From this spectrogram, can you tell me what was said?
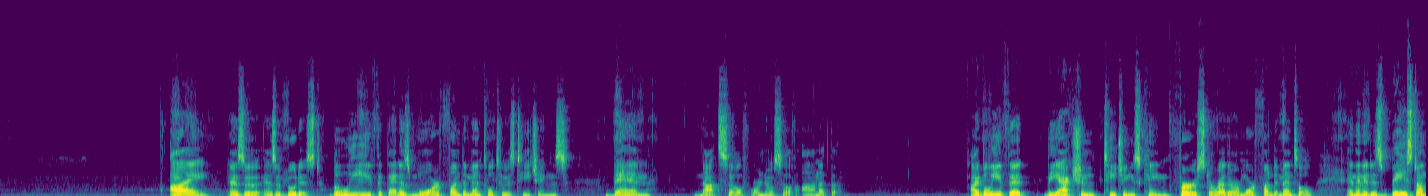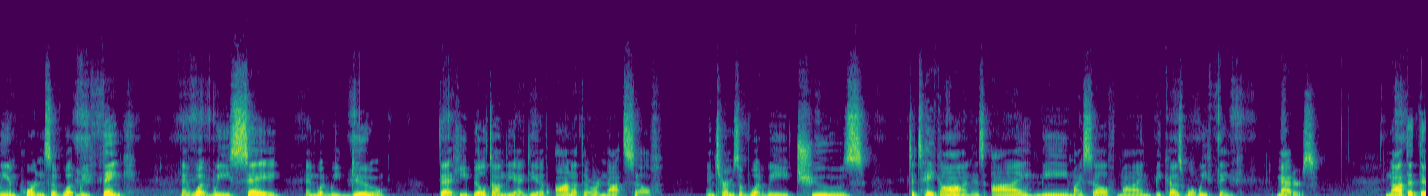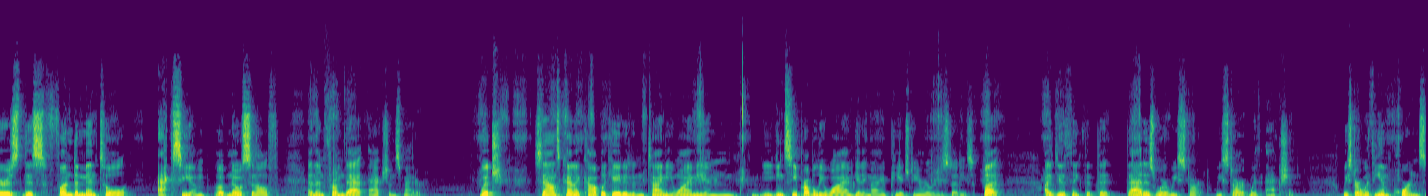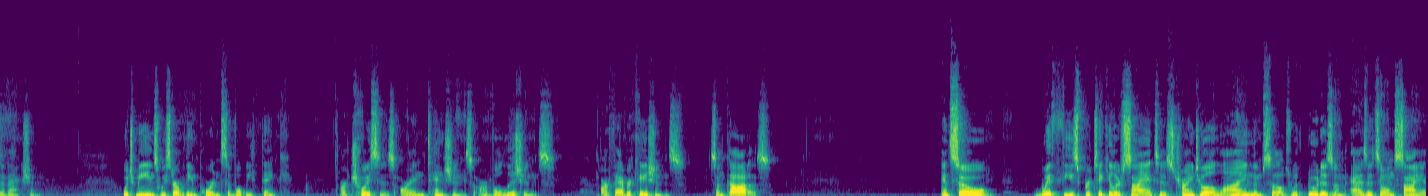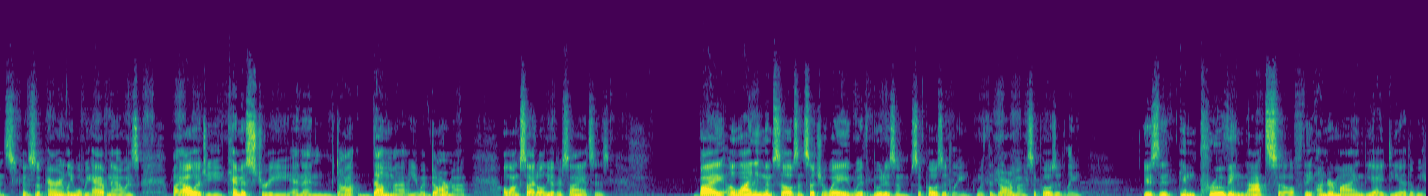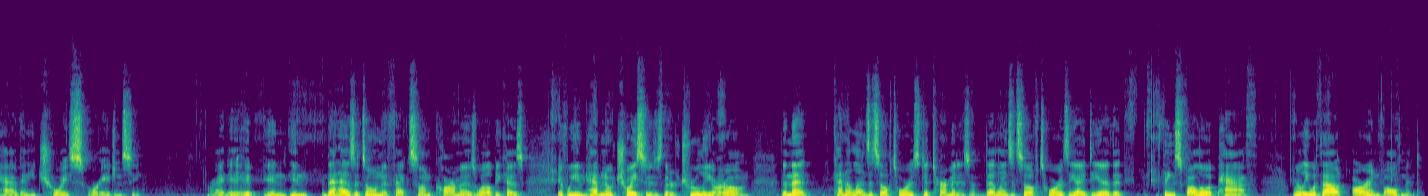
I as a, as a Buddhist, believe that that is more fundamental to his teachings than not self or no self, anatta. I believe that the action teachings came first, or rather are more fundamental, and then it is based on the importance of what we think and what we say and what we do that he built on the idea of anatta or not self in terms of what we choose to take on as I, me, myself, mine, because what we think matters. Not that there's this fundamental axiom of no self, and then from that actions matter. Which sounds kind of complicated and timey-wimey, and you can see probably why I'm getting my PhD in religious studies. But I do think that, that that is where we start. We start with action. We start with the importance of action, which means we start with the importance of what we think, our choices, our intentions, our volitions, our fabrications, sankharas. And so, with these particular scientists trying to align themselves with Buddhism as its own science, because apparently what we have now is biology, chemistry, and then Dhamma, you know, with Dharma, alongside all the other sciences. By aligning themselves in such a way with Buddhism, supposedly, with the Dharma, supposedly, is that in proving not self, they undermine the idea that we have any choice or agency. Right? It, it, in, in, that has its own effects on karma as well, because if we have no choices that are truly our own, then that kind of lends itself towards determinism. That lends itself towards the idea that things follow a path really without our involvement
